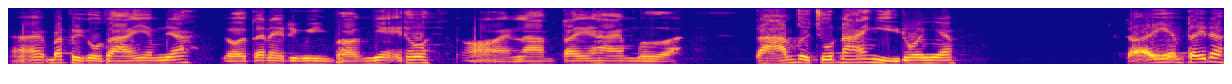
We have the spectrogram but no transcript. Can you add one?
đấy, bắt về cầu tài anh em nhé. Rồi tay này thì mình vào nhẹ thôi. Rồi làm tay hai m tám rồi chốt nãy nghỉ thôi anh em. Đấy anh em thấy là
